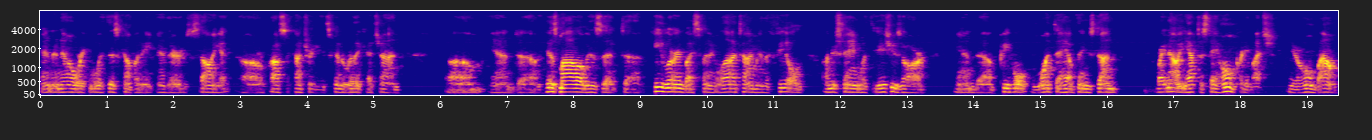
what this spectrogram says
and they're now working with this company and they're selling it uh, across the country. It's going to really catch on. Um, and uh, his model is that uh, he learned by spending a lot of time in the field, understanding what the issues are, and uh, people want to have things done. Right now, you have to stay home pretty much. You're homebound.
